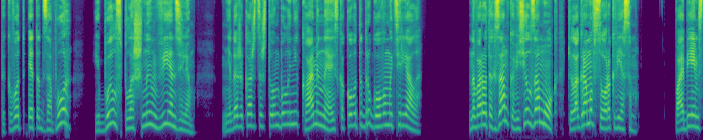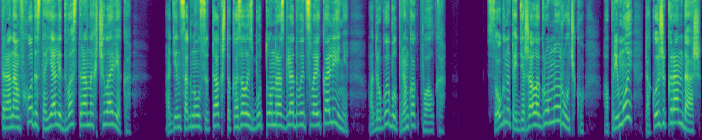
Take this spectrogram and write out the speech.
Так вот, этот забор и был сплошным вензелем. Мне даже кажется, что он был и не каменный, а из какого-то другого материала. На воротах замка висел замок, килограммов сорок весом. По обеим сторонам входа стояли два странных человека — один согнулся так, что казалось, будто он разглядывает свои колени, а другой был прям как палка. Согнутый держал огромную ручку, а прямой — такой же карандаш.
